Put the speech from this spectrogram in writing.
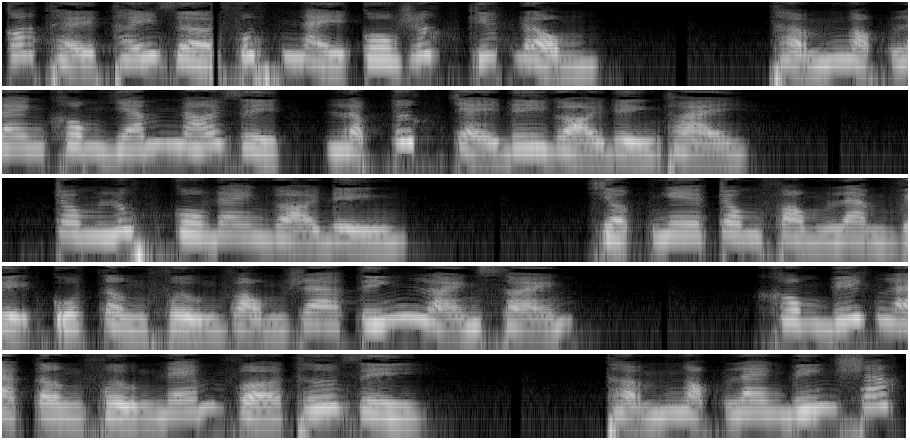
có thể thấy giờ phút này cô rất kiết động. Thẩm Ngọc Lan không dám nói gì, lập tức chạy đi gọi điện thoại. Trong lúc cô đang gọi điện, chợt nghe trong phòng làm việc của Tần Phượng vọng ra tiếng loãng soảng. Không biết là Tần Phượng ném vỡ thứ gì. Thẩm Ngọc Lan biến sắc.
